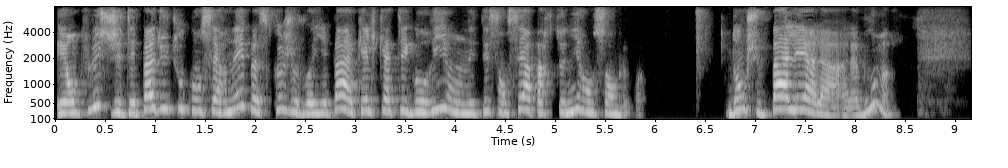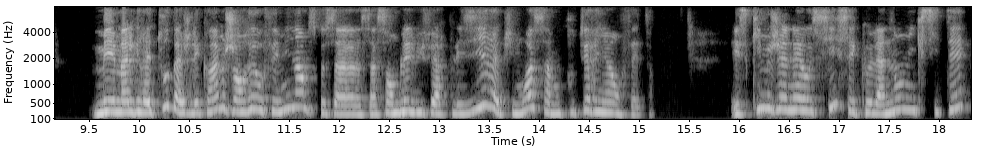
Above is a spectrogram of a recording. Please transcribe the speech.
Et en plus, j'étais pas du tout concernée parce que je voyais pas à quelle catégorie on était censé appartenir ensemble. Donc, je suis pas allée à la boum. Mais malgré tout, bah, je l'ai quand même genré au féminin parce que ça, semblait lui faire plaisir. Et puis moi, ça me coûtait rien en fait. Et ce qui me gênait aussi, c'est que la non-mixité,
